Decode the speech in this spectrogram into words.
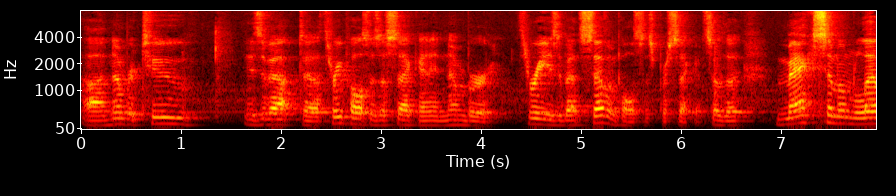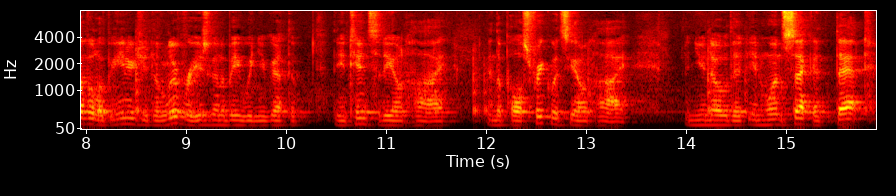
Uh, number two is about uh, three pulses a second, and number three is about seven pulses per second. So the maximum level of energy delivery is going to be when you've got the, the intensity on high and the pulse frequency on high. And you know that in one second that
